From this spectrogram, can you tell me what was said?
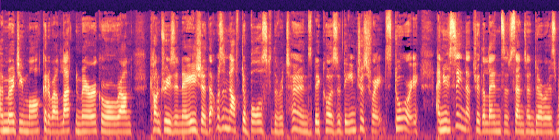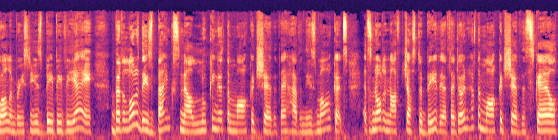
emerging market around Latin America or around countries in Asia. That was enough to bolster the returns because of the interest rate story. And you've seen that through the lens of Santander as well in recent years, BBVA. But a lot of these banks now looking at the market share that they have in these markets, it's not enough just to be there. If they don't have the market share, the scale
